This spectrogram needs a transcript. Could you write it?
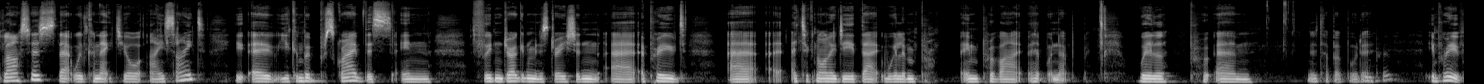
glasses that will connect your eyesight, you, uh, you can prescribe this in Food and Drug Administration uh, approved uh, a technology that will imp- improvise uh, will um, improve improve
